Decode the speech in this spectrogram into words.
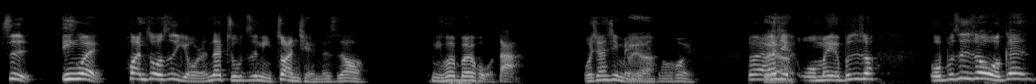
是因为换作是有人在阻止你赚钱的时候，你会不会火大？我相信每个人都会。对啊，对啊，而且我们也不是说，我不是说我跟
